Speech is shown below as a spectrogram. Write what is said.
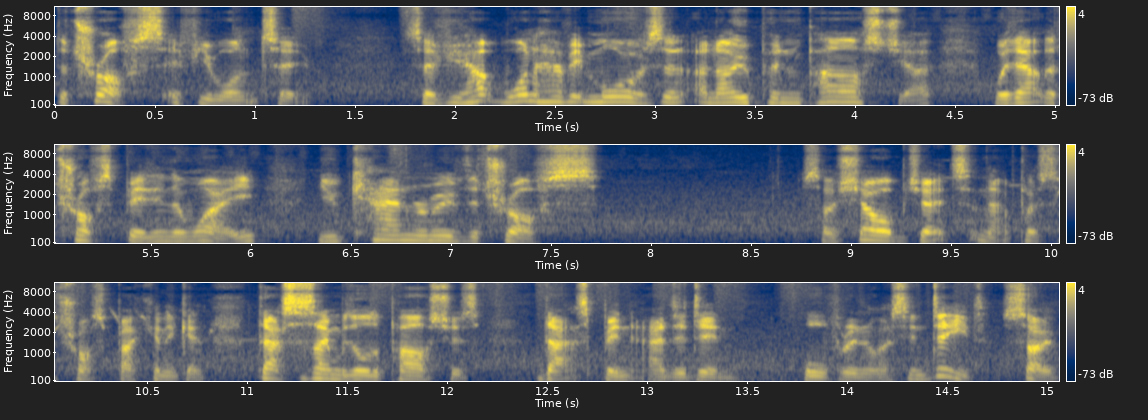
the troughs if you want to. So if you want to have it more as an, open pasture without the troughs being in the way, you can remove the troughs. So show object, and that puts the troughs back in again. That's the same with all the pastures. That's been added in. All very nice indeed. So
